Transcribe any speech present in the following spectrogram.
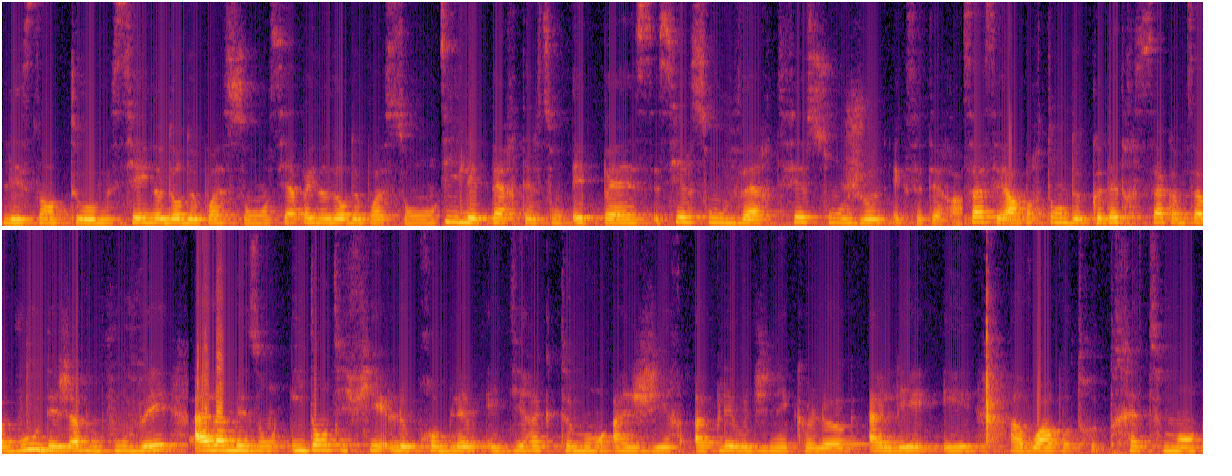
les symptômes. S'il y a une odeur de poisson, s'il n'y a pas une odeur de poisson, si les pertes elles sont épaisses, si elles sont vertes, si elles sont jaunes, etc. Ça, c'est important de connaître ça. Comme ça, vous, déjà, vous pouvez à la maison identifier le problème et directement agir. Appeler votre gynécologue, aller et avoir votre traitement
